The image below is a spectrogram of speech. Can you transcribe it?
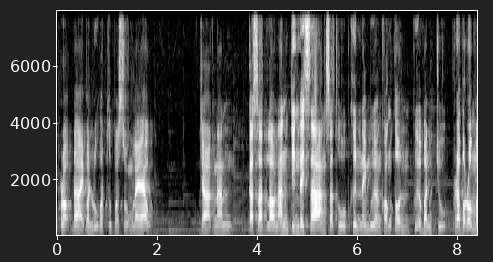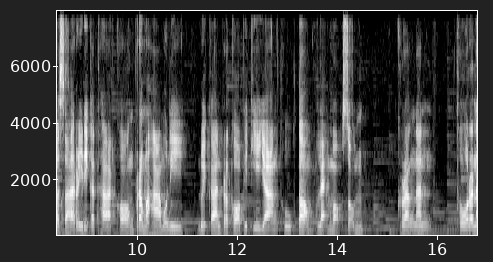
เพราะได้บรรลุวัตถุประสงค์แล้ว จากนั้น กษัตริย์เหล่านั้นจึงได้สร้างสถูปขึ้นในเมืองของตนเพื่อบรรจุพระบรมสารีริกธาตุของพระมหาโมนีด้วยการประกอบพิธีอย่างถูกต้องและเหมาะสม ครั้งนั้น โทรณ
